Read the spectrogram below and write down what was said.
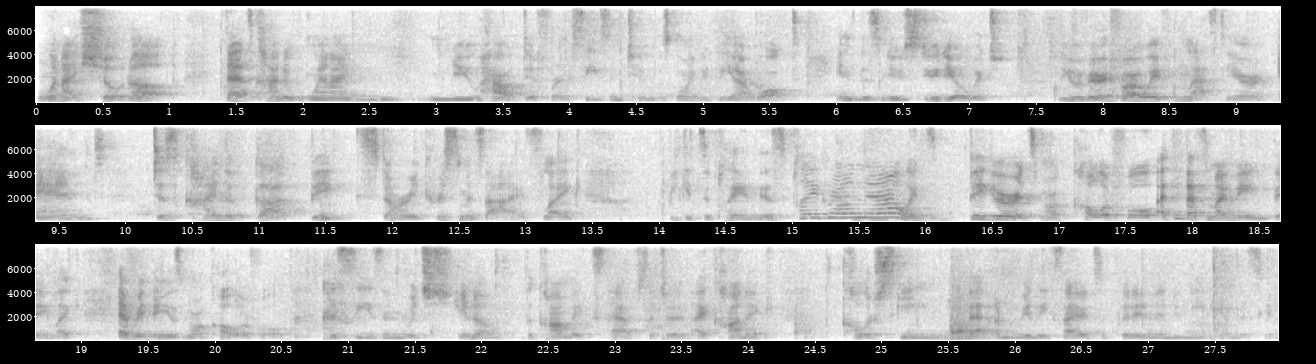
When I showed up, that's kind of when I knew how different season two was going to be. I walked into this new studio, which we were very far away from last year, and just kind of got big starry Christmas eyes. Like, we get to play in this playground mm-hmm. now. It's bigger, it's more colorful. I think that's my main thing. Like, everything is more colorful this season, which, you know, the comics have such an iconic color scheme that I'm really excited to put it in a new medium this year.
